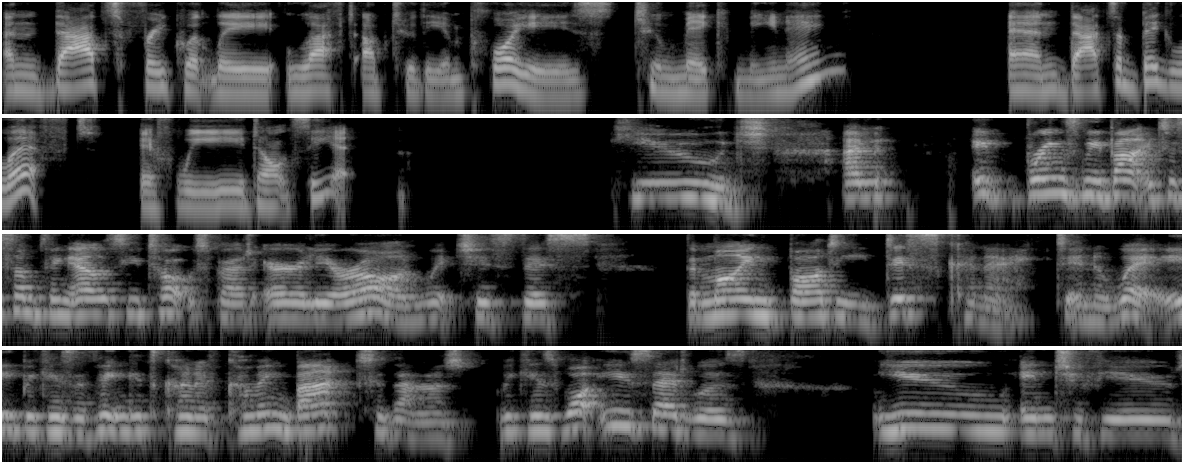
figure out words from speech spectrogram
And that's frequently left up to the employees to make meaning. And that's a big lift if we don't see it. Huge. And it brings me back to something else you talked about earlier on, which is this the mind body disconnect in a way, because I think it's kind of coming back to that. Because what you said was you interviewed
